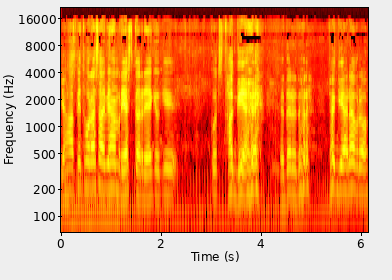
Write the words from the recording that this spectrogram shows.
यहाँ पे थोड़ा सा अभी हम रेस्ट कर रहे हैं क्योंकि कुछ थक गया है। इधर उधर थक गया ना ब्रो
